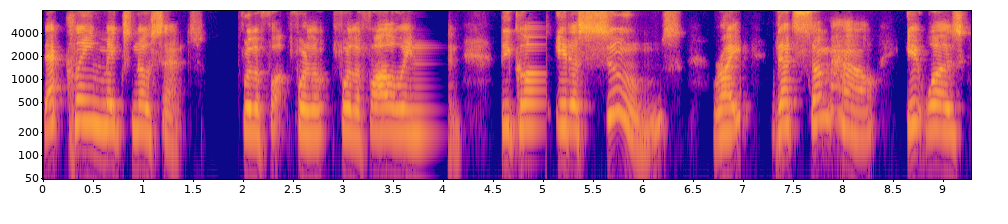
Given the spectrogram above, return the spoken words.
That claim makes no sense for the for the for the following because it assumes right that somehow it was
